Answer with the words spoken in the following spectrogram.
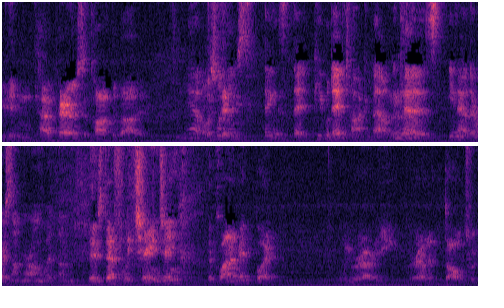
You didn't have parents that talked about it. Yeah, it was Just one of didn't. those things that people did talk about Yeah. because you know there was something wrong with them. It's definitely changing the climate, but we were already grown adults with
